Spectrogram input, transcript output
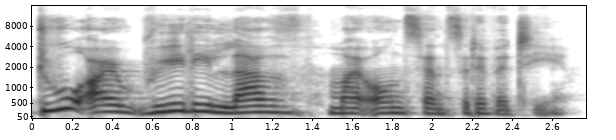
Do I really love my own sensitivity?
